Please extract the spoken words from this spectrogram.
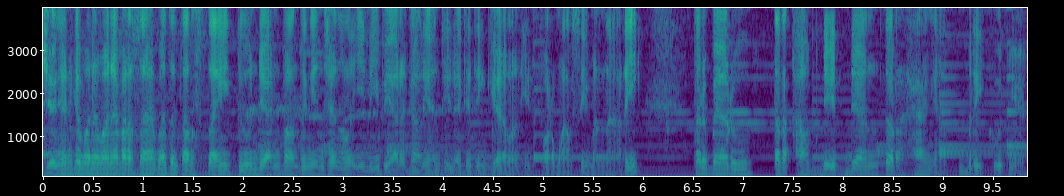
Jangan ke mana-mana para sahabat, tetap stay tune dan pantengin channel ini biar kalian tidak ketinggalan informasi menarik, terbaru, terupdate, dan terhangat berikutnya.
